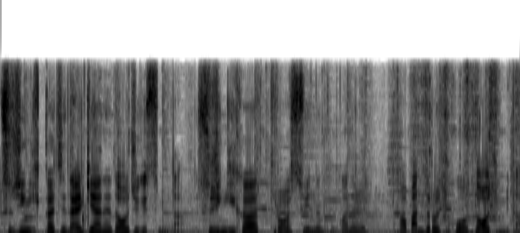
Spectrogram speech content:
수신기까지 날개 안에 넣어주겠습니다. 수신기가 들어갈 수 있는 공간을 더 만들어주고 넣어줍니다.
